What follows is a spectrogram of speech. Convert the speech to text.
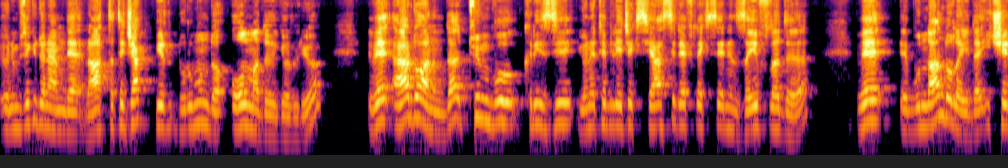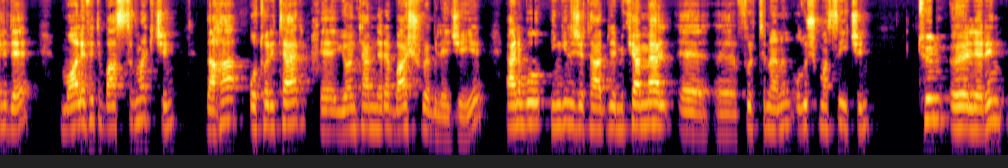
önümüzdeki dönemde rahatlatacak bir durumun da olmadığı görülüyor ve Erdoğan'ın da tüm bu krizi yönetebilecek siyasi reflekslerinin zayıfladığı ve e, bundan dolayı da içeride muhalefeti bastırmak için daha otoriter e, yöntemlere başvurabileceği yani bu İngilizce tabirle mükemmel e, fırtınanın oluşması için tüm öğelerin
